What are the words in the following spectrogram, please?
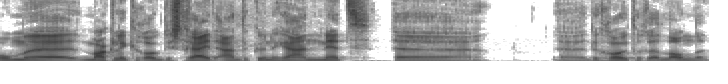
Om eh, makkelijker ook de strijd aan te kunnen gaan met eh, eh, de grotere landen.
